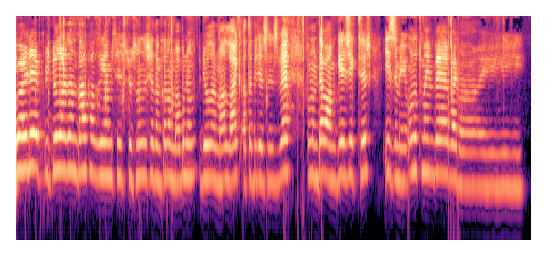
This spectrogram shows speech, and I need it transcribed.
böyle videolardan daha fazla gelmesini istiyorsanız aşağıdan kanalıma abone olup videolarıma like atabilirsiniz ve bunun devamı gelecektir. İzlemeyi unutmayın ve bay bay.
